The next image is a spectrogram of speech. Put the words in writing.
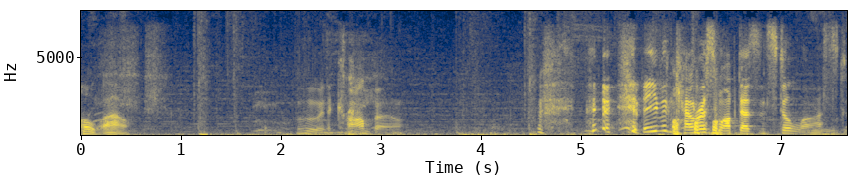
Oh wow. Ooh, the combo. they even counter swapped us and still lost.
